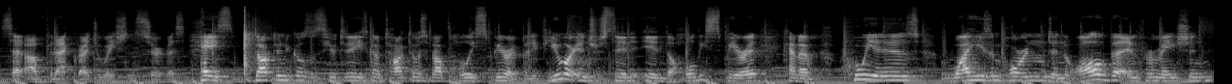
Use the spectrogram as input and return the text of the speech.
set up for that graduation service. Hey, Dr. Nichols is here today. He's going to talk to us about the Holy Spirit. But if you are interested in the Holy Spirit, kind of who he is, why he's important, and all the information,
